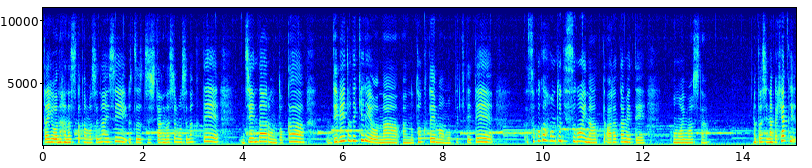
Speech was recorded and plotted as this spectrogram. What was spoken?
だような話とかもしないしうつうつした話もしなくてジェンダー論とかディベートできるようなあのトークテーマを持ってきててそこが本当にすごいなって改めて思いました。私なんか100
